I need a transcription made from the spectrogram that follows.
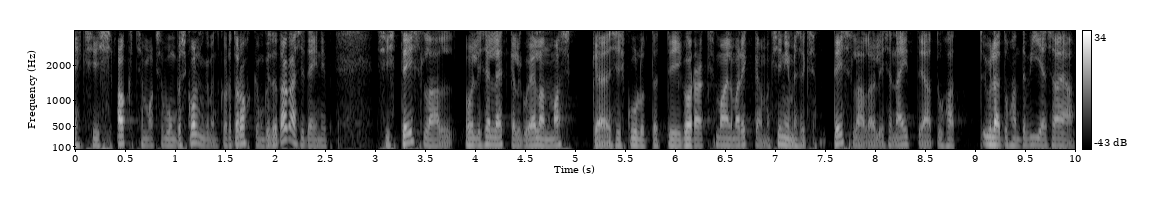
ehk siis aktsia maksab umbes kolmkümmend korda rohkem, kui ta tagasi teenib, siis Teslal oli sel hetkel, kui Elon Musk äh, siis kuulutati korraks maailma rikkamaks inimeseks, Teslal oli see näitaja tuhat, üle tuhande viiesaja,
